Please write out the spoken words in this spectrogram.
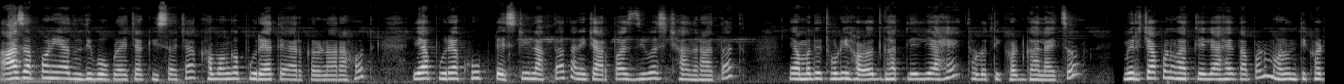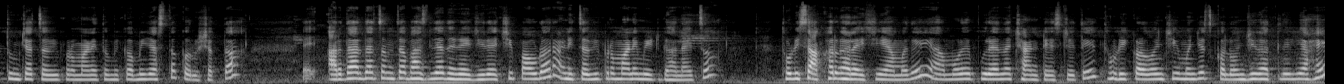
आज आपण या दुधी भोपळ्याच्या किसाच्या खमंग पुऱ्या तयार करणार आहोत. या पुऱ्या खूप टेस्टी लागतात आणि चार पाच दिवस छान राहतात. यामध्ये थोडी हळद घातलेली आहे. थोडं तिखट घालायचं. मिरच्या पण घातलेल्या आहेत आपण. म्हणून तिखट तुमच्या चवीप्रमाणे तुम्ही कमी जास्त करू शकता. अर्धा अर्धा चमचा भाजल्या धने जिऱ्याची पावडर आणि चवीप्रमाणे मीठ घालायचं. थोडी साखर घालायची यामध्ये. यामुळे पुऱ्यांना छान टेस्ट येते. थोडी कळवणची म्हणजेच कलोंजी घातलेली आहे.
